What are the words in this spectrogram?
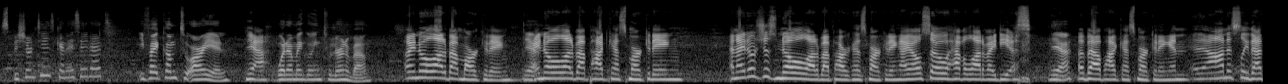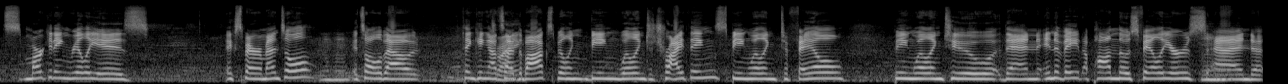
specialties? Can I say that? If I come to Arielle, Yeah. what am I going to learn about? I know a lot about marketing. Yeah. I know a lot about podcast marketing. And I don't just know a lot about podcast marketing. I also have a lot of ideas Yeah. about podcast marketing. And, and honestly, that's marketing really is experimental. It's all about thinking outside Trying. the box, being, being willing to try things, being willing to fail, being willing to then innovate upon those failures and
